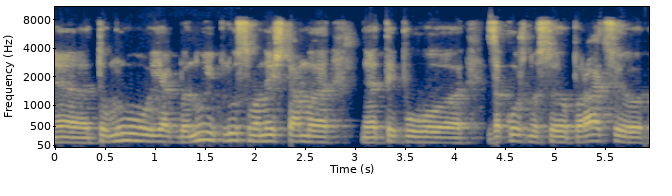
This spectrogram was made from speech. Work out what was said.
Е, Тому якби ну і плюс вони ж там, е, типу, за кожну свою операцію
